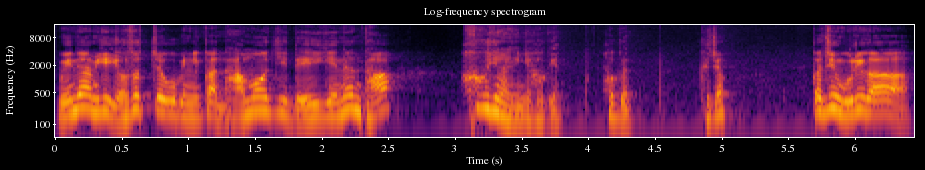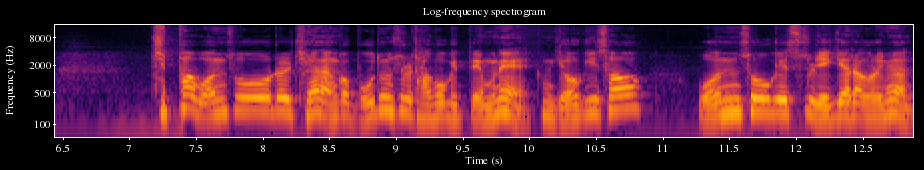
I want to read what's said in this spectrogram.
왜냐면 이게 여섯 제곱이니까 나머지 네 개는 다 허근이라는 게 허근 허근 그죠? 그러니까 지금 우리가 집합 원소를 제한한 거 모든 수를 다 보기 때문에 그럼 여기서 원소 개수를 얘기하라 그러면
